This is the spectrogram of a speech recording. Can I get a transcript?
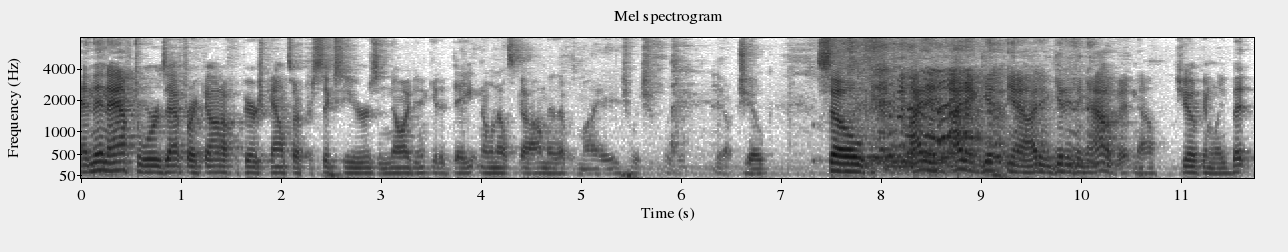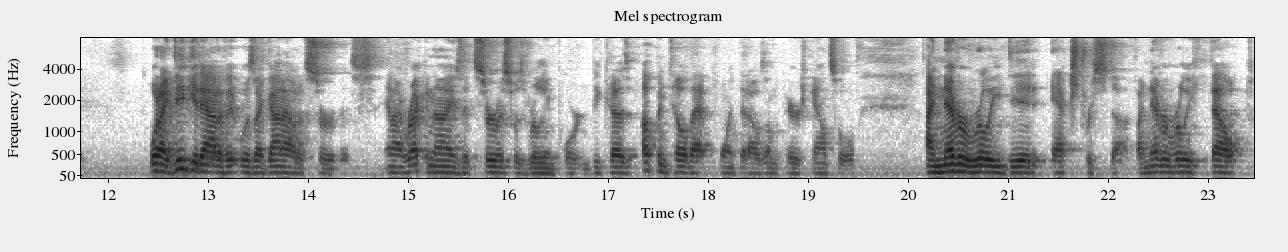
And then afterwards, after I got off the parish council after six years, and no, I didn't get a date. No one else got on there that was my age, which was a you know joke. So I didn't I didn't get you know I didn't get anything out of it. Now jokingly, but what I did get out of it was I got out of service, and I recognized that service was really important because up until that point that I was on the parish council, I never really did extra stuff. I never really felt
